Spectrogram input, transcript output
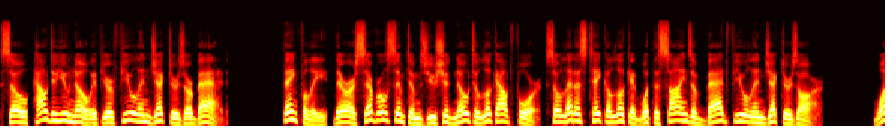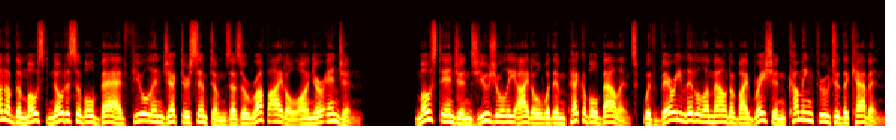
So, how do you know if your fuel injectors are bad? Thankfully, there are several symptoms you should know to look out for, so let us take a look at what the signs of bad fuel injectors are. One of the most noticeable bad fuel injector symptoms is a rough idle on your engine. Most engines usually idle with impeccable balance, with very little amount of vibration coming through to the cabin.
